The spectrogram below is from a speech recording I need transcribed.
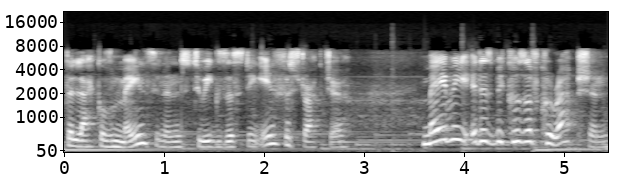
the lack of maintenance to existing infrastructure. Maybe it is because of corruption.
